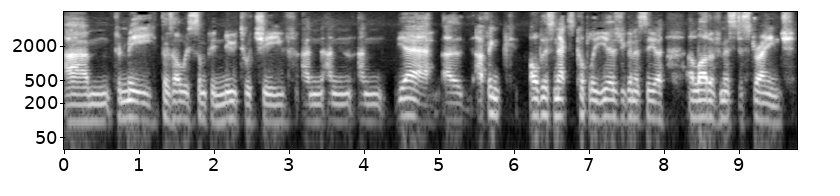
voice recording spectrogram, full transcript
Um, for me, there's always something new to achieve, and and and yeah, uh, I think over this next couple of years, you're going to see a, a lot of Mister Strange.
